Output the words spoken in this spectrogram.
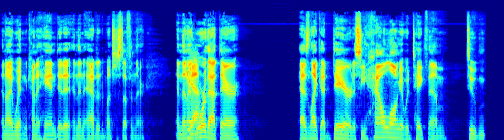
and I went and kind of hand did it and then added a bunch of stuff in there, and then I wore that there as like a dare to see how long it would take them to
